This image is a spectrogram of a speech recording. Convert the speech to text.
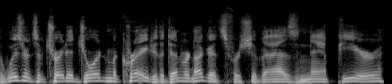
The Wizards have traded Jordan McRae to the Denver Nuggets for Shabazz Napier.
